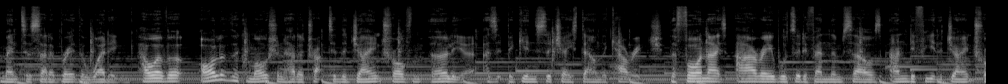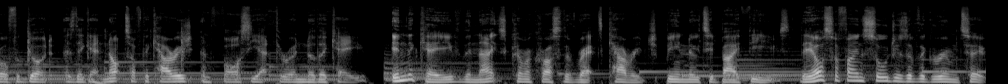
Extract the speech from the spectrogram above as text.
meant to celebrate the wedding. However, all of the commotion had attracted the giant troll from earlier as it begins to chase down the carriage. The four knights are able to defend themselves and defeat the giant troll for good as they get knocked off the carriage and force yet through another cave. In the cave, the knights come across the wrecked carriage, being looted by thieves. They also find soldiers of the groom too.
